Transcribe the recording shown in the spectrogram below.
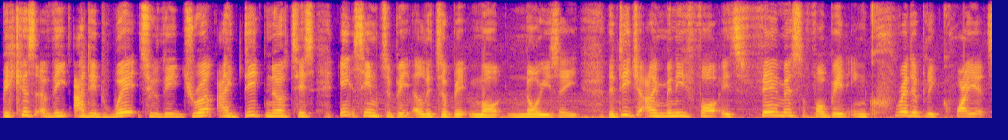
because of the added weight to the drone, I did notice it seemed to be a little bit more noisy. The DJI Mini 4 is famous for being incredibly quiet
